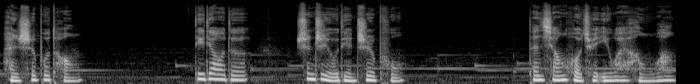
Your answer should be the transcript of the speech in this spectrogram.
很是不同，低调的，甚至有点质朴，但香火却意外很旺。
